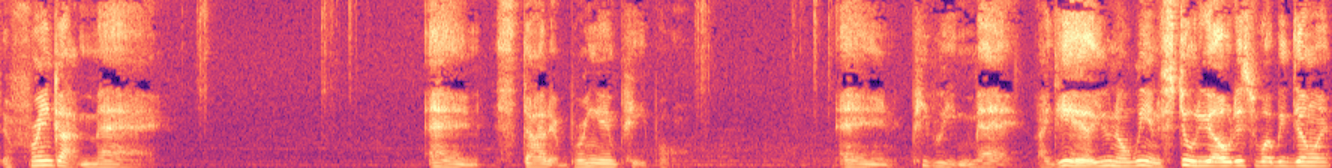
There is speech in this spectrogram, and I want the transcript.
The friend got mad and started bringing people. And people be mad. Like, yeah, you know, we in the studio. This is what we doing.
